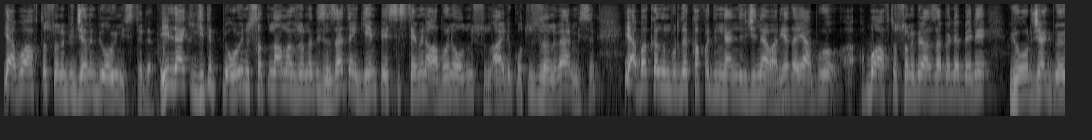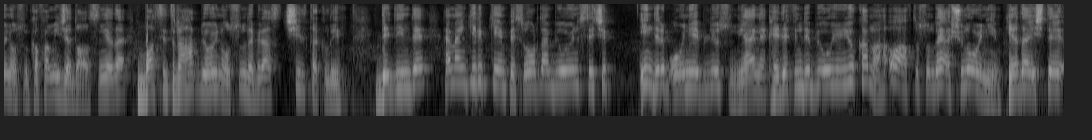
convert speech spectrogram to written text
Ya bu hafta sonu bir canın bir oyun istedi. İlla ki gidip bir oyunu satın almak zorunda değilsin. Zaten Game Pass sistemine abone olmuşsun. Aylık 30 liranı vermişsin. Ya bakalım burada kafa dinlendirici ne var? Ya da ya bu bu hafta sonu biraz daha böyle beni yoracak bir oyun olsun. Kafam iyice dalsın. Ya da basit, rahat bir oyun olsun da biraz chill takılayım dediğinde hemen girip Game Pass'e oradan bir oyunu seçip indirip oynayabiliyorsun. Yani hedefinde bir oyun yok ama o hafta sonunda ya şunu oynayayım ya da işte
